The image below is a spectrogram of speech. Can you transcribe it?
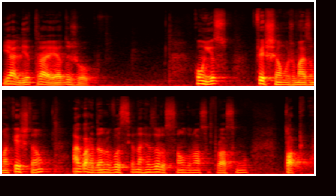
e a letra E do jogo. Com isso, fechamos mais uma questão, aguardando você na resolução do nosso próximo tópico.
